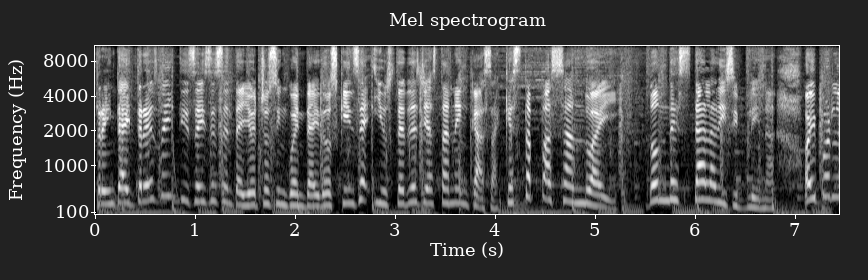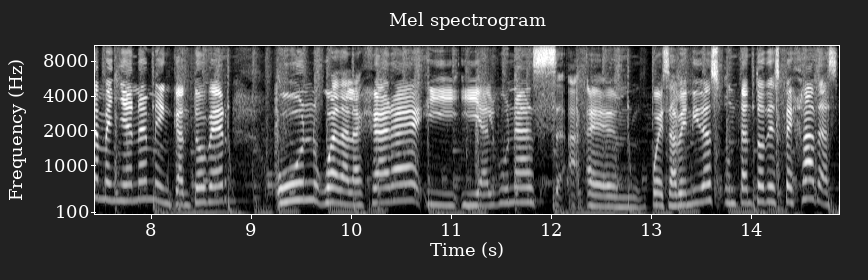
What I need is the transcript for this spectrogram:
33 26 68 52 15 y ustedes ya están en casa. ¿Qué está pasando ahí? ¿Dónde está la disciplina? Hoy por la mañana me encantó ver un Guadalajara y, algunas em, pues avenidas un tanto despejadas.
